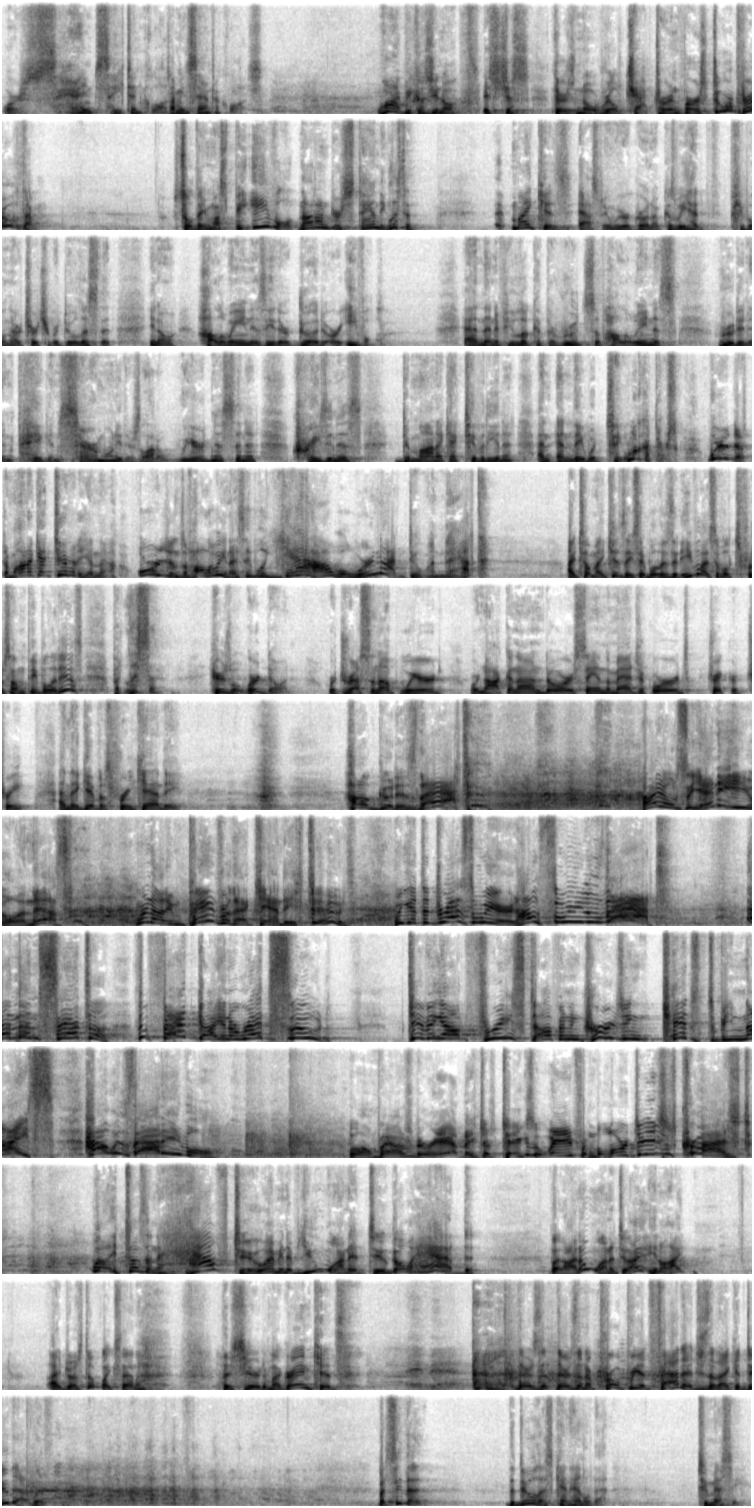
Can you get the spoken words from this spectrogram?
or Satan Claus, I mean, Santa Claus. Why? Because, you know, it's just there's no real chapter and verse to approve them. So they must be evil, not understanding. Listen, my kids asked me when we were growing up, because we had people in our church who were dualists, that, you know, Halloween is either good or evil. And then if you look at the roots of Halloween, it's rooted in pagan ceremony. There's a lot of weirdness in it, craziness, demonic activity in it. And, and they would say, look at this weirdness, demonic activity in the origins of Halloween. I say, well, yeah, well, we're not doing that. I tell my kids, they say, well, is it evil? I say, well, for some people it is. But listen, here's what we're doing. We're dressing up weird. We're knocking on doors saying the magic words, trick or treat, and they give us free candy. How good is that? I don't see any evil in this. We're not even paying for that candy, dude. We get to dress weird. How sweet is that? And then Santa, the fat guy in a red suit, giving out free stuff and encouraging kids to be nice. How is that evil? Well, Pastor Ed, it just takes away from the Lord Jesus Christ. Well, it doesn't have to. I mean, if you want it to, go ahead. But I don't want it to. I, you know, I, I dressed up like Santa this year to my grandkids. Amen. there's, a, there's an appropriate fatage that I could do that with. but see, the, the dualists can't handle that. Too messy.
